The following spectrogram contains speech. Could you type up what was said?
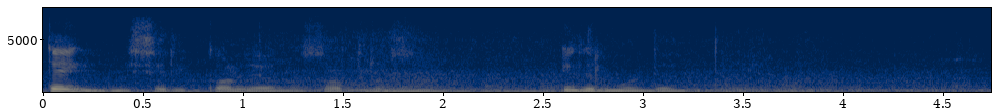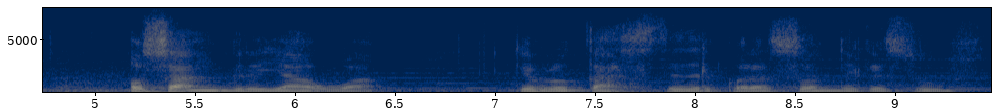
ten misericordia de nosotros y del mundo entero. Oh sangre y agua que brotaste del corazón de Jesús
